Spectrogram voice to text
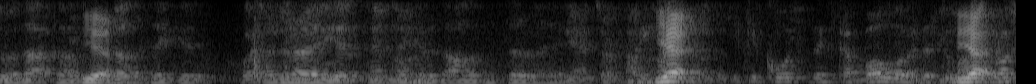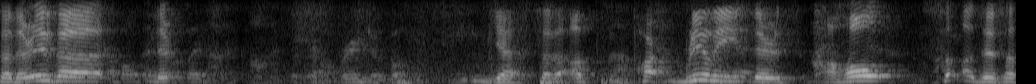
Suadaka, Yeah. does take it as a yet to take it as olive instead of a hay. Yeah. If the Kabbalah, the two Yeah, so there is a- Kabbalah, there- It's a bridge of both. Yeah. So the uh, part really there's a whole so, uh, there's a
